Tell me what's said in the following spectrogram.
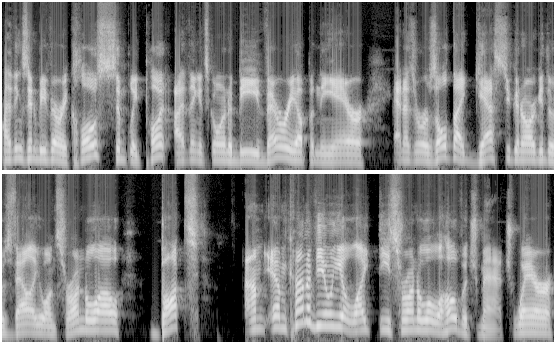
I think it's going to be very close. Simply put, I think it's going to be very up in the air. And as a result, I guess you can argue there's value on Cerundolo, but I'm, I'm kind of viewing it like the Cerundolo Lajovic match, where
